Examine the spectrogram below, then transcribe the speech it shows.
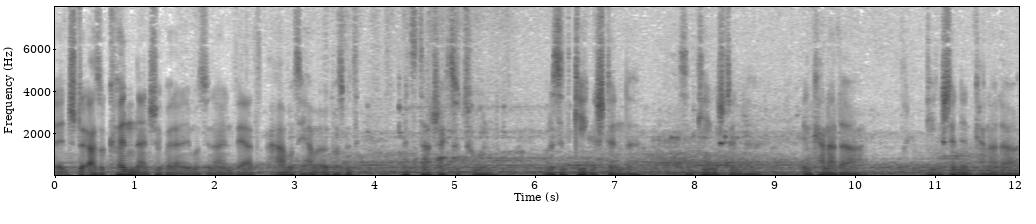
Ein Stück, also können ein Stück weit einen emotionalen Wert haben und sie haben irgendwas mit, mit Star Trek zu tun. Und es sind Gegenstände. Es sind Gegenstände in Kanada. Gegenstände in Kanada,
